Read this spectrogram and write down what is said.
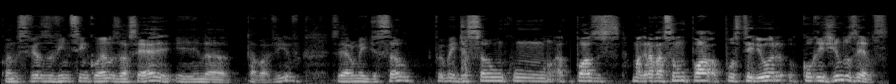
quando se fez os 25 anos da série, e ainda estava vivo, fizeram uma edição foi uma edição com após uma gravação posterior corrigindo os erros.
